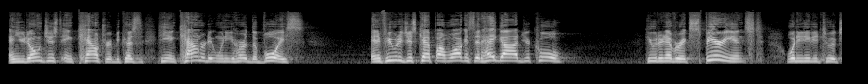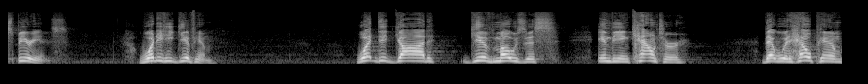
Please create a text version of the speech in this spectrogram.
and you don't just encounter it because he encountered it when he heard the voice, and if he would have just kept on walking and said, Hey, God, you're cool, he would have never experienced what he needed to experience. What did he give him? What did God give Moses in the encounter that would help him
